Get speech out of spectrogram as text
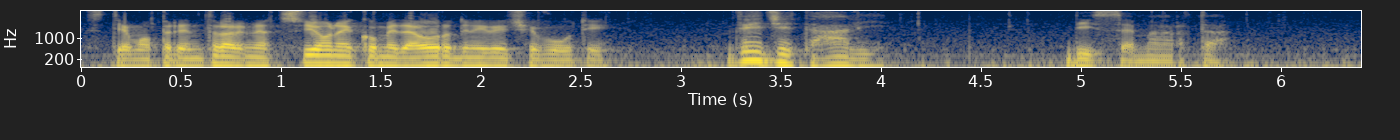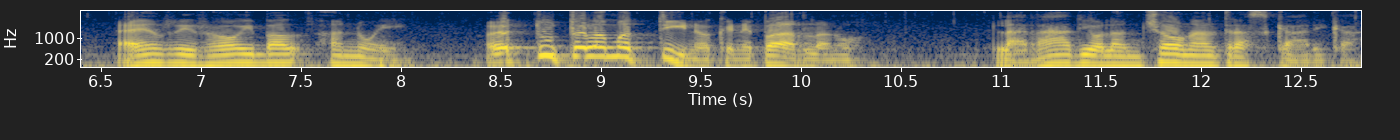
Stiamo per entrare in azione come da ordini ricevuti. Vegetali, disse Marta. Henry Roybal annui. È tutta la mattina che ne parlano. La radio lanciò un'altra scarica.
